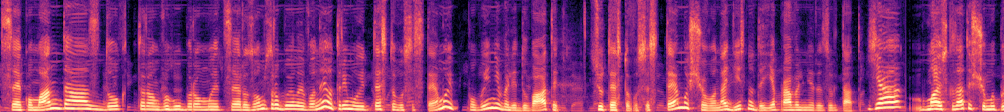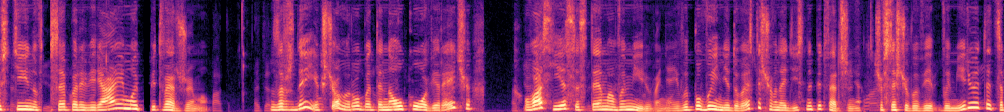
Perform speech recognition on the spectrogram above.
це команда з доктором Вегубером, ми це разом зробили. Вони отримують тестову систему і повинні валідувати цю тестову систему, що вона дійсно дає правильні результати. Я маю сказати, що ми постійно все перевіряємо і підтверджуємо. Завжди, якщо ви робите наукові речі, у вас є система вимірювання, і ви повинні довести, що вона дійсно підтвердження, що все, що ви вимірюєте, це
